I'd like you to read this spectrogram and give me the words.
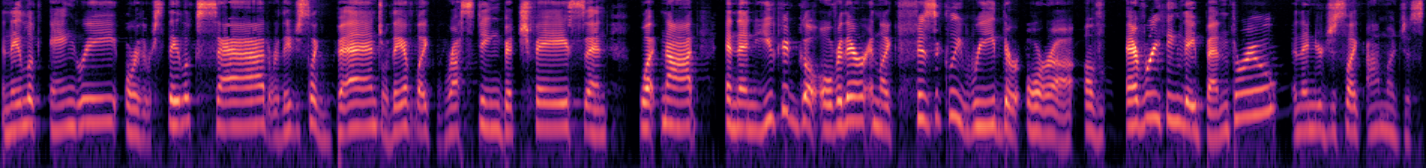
and they look angry or they look sad or they just like bent or they have like rusting bitch face and whatnot, And then you could go over there and like physically read their aura of everything they've been through. And then you're just like, I'm to just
